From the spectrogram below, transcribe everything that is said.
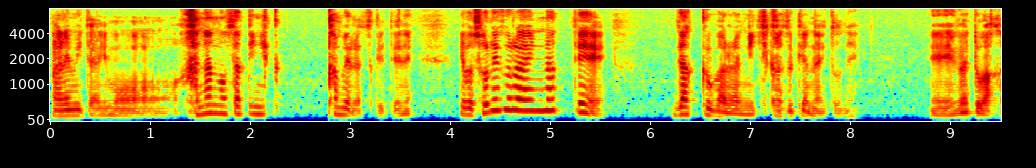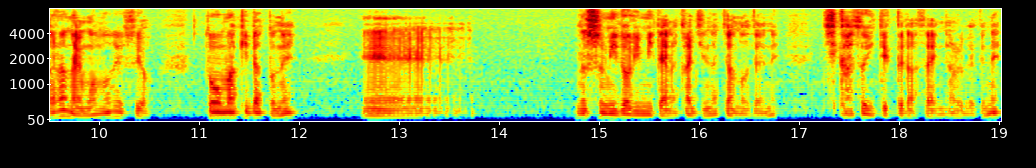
あれみたいにもう鼻の先にカメラつけてねやっぱそれぐらいになってザックバラに近づけないとね、えー、意外とわからないものですよ。遠巻きだとね、えー、盗み撮りみたいな感じになっちゃうのでね。近づいてくださいなるべくね。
